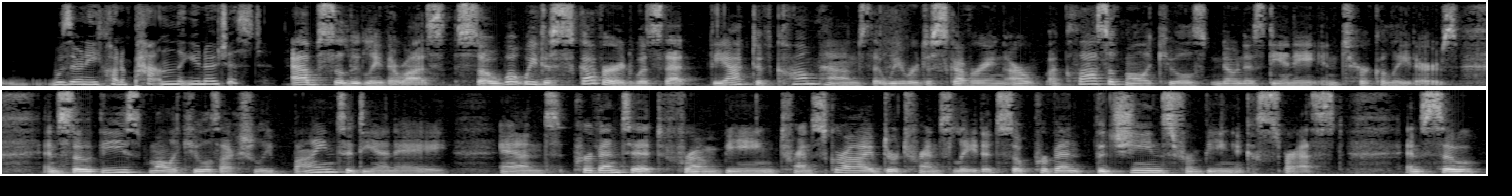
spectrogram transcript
was there any kind of pattern that you noticed? Absolutely, there was. So, what we discovered was that the active compounds that we were discovering are a class of molecules known as DNA intercalators. And so, these molecules actually bind to DNA and prevent it from being transcribed or translated, so, prevent the genes from being expressed. And so,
